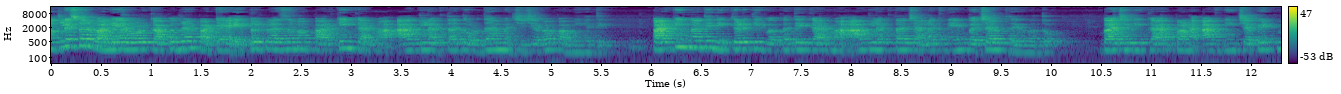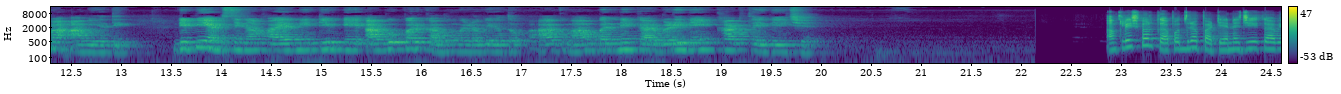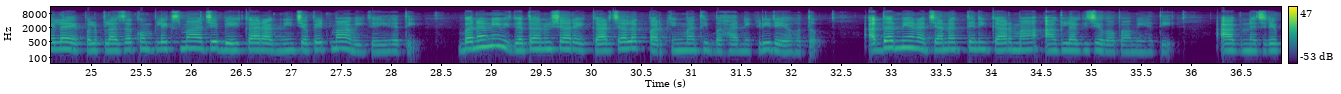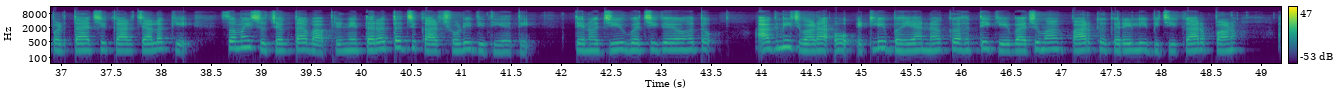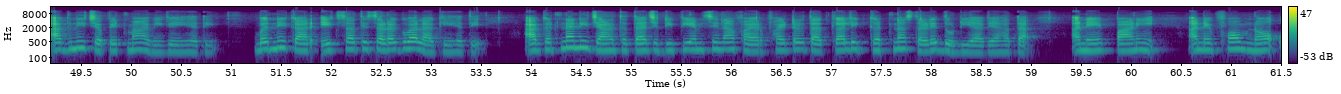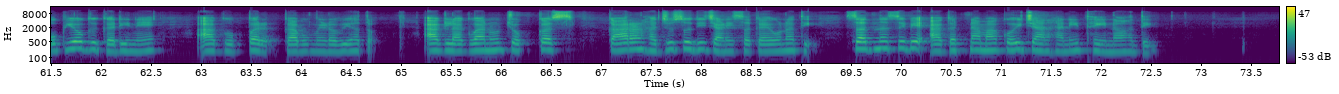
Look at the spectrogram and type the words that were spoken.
Ankleshwar Valia road, Kapodra Patiya, Apple પ્લાઝામાં parking કારમાં આગ લાગતા દોડધામ મચી જવા પામી હતી. પાર્કિંગમાંથી નીકળતી વખતે કારમાં આગ લાગતા ચાલકને બચાવ થયો હતો. બાજુની કાર પણ આગની ચપેટમાં આવી હતી. ડીપીએમસીના ફાયરની ટીમે આગ ઉપર કાબુ મેળવ્યો હતો. આગમાં બંને કાર બળીને ખાક થઈ ગઈ છે. અંકલેશ્વર કાપોદ્રા પાટિયા નજીક આવેલા એપલ પ્લાઝા કોમ્પ્લેક્સમાં આજે બે કાર આગની ચપેટમાં આવી ગઈ હતી. બનાવની વિગત અનુસાર એક કાર ચાલક પાર્કિંગમાંથી બહાર નીકળી રહ્યો હતો. આ દરમિયાન અચાનક તેની કારમાં આગ લાગી જવા પામી હતી. આગ નજરે પડતા જ કાર ચાલકે સમય સૂચકતા વાપરીને તરત જ કાર છોડી દીધી હતી. તેનો જીવ બચી ગયો હતો. આગની જ્વાળાઓ એટલી ભયાનક હતી કે બાજુમાં પાર્ક કરેલી બીજી કાર પણ આગની ચપેટમાં આવી ગઈ હતી. બંને કાર એકસાથે સળગવા લાગી હતી. આ ઘટનાની જાણ થતાં જ ડીપીએમસીના ફાયર ફાઇટર તાત્કાલિક ઘટના સ્થળે દોડી આવ્યા હતા અને પાણી અને ફોર્મનો ઉપયોગ કરીને આગ ઉપર કાબૂ મેળવ્યો હતો. આગ લાગવાનું ચોક્કસ કારણ હજુ સુધી જાણી શકાયું નથી. સદનસીબે આ ઘટનામાં કોઈ જાનહાનિ થઈ ન હતી.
